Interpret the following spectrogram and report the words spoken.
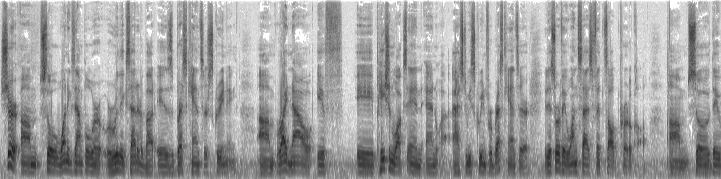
Sure. Um, so, one example we're, we're really excited about is breast cancer screening. Um, right now, if a patient walks in and has to be screened for breast cancer, it is sort of a one size fits all protocol. Um, so they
